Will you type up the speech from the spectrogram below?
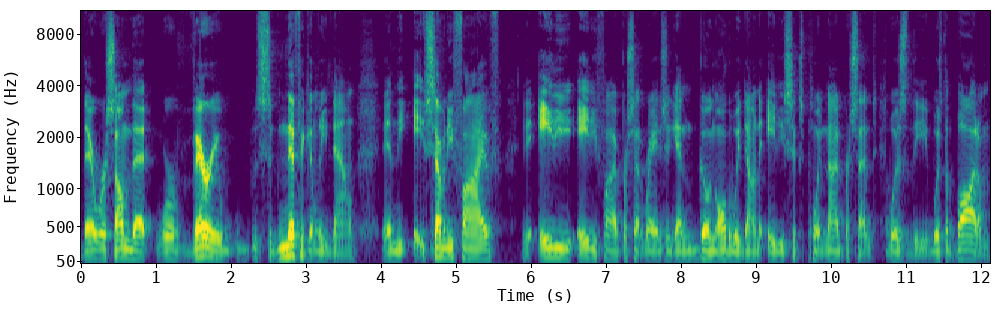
There were some that were very significantly down in the 75 80 85% range again going all the way down to 86.9% was the was the bottom.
